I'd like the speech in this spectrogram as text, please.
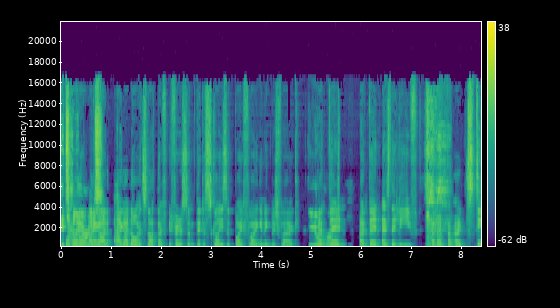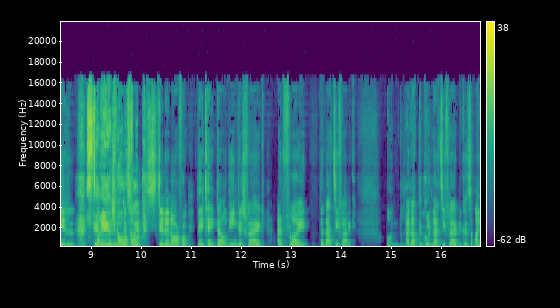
It's Well, no, no, hilarious. hang on, hang on. No, it's not that. In fairness, to them, they disguise it by flying an English flag. You're and right. then and then as they leave, I mean, I'm, I'm, still Still in English fucking soil, Norfolk. still in Norfolk, they take down the English flag and fly the Nazi flag, Unbelievable. and not the good Nazi flag because I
